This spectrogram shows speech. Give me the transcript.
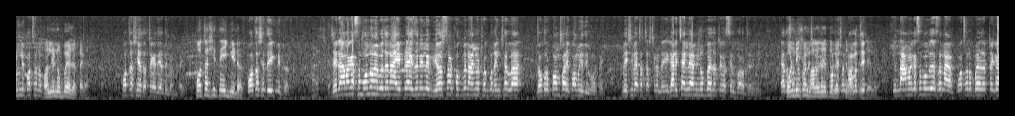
অনলি পঁচানব্বই। অনলি নব্বই হাজার টাকা। পঁচাশি হাজার টাকা দিয়ে দিলাম ভাই। পঁচাশিতে ইগনিটর পঁচাশিতে ইগনিটর আচ্ছা যেটা আমার কাছে মনে হবে যে না এই প্রাইসে নিলে ভিউয়ার্সরাও ঠকবে না আমিও ঠকবো না ইনশাল্লাহ যত কম পারি কমিয়ে দিব ভাই। বেশি বেচার চেষ্টা করেন এই গাড়ি চাইলে আমি নব্বই হাজার টাকা সেল করা যায় ভাই। কন্ডিশন ভালো যেহেতু ভালো যে কিন্তু আমার কাছে মনে হচ্ছে না পঁচানব্বই হাজার টাকা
